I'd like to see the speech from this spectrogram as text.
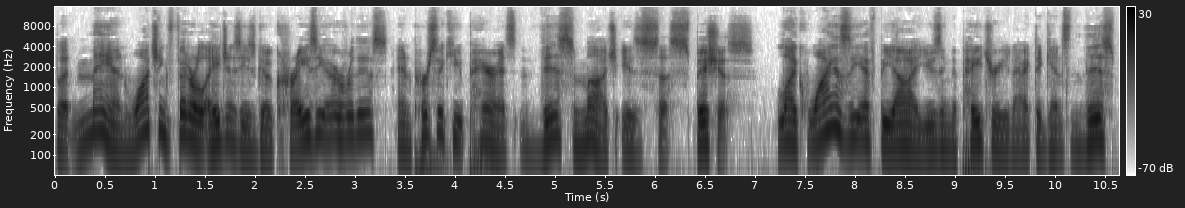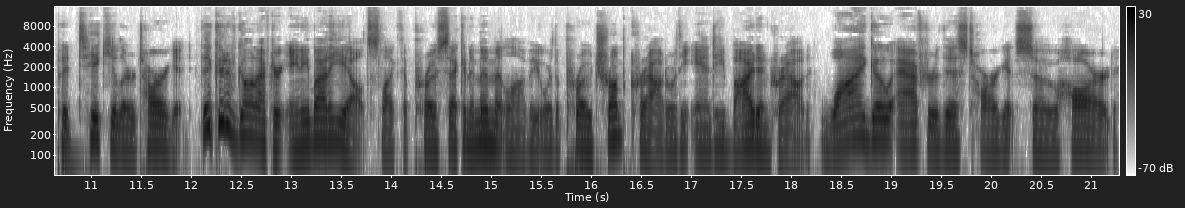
But man, watching federal agencies go crazy over this and persecute parents this much is suspicious. Like, why is the FBI using the Patriot Act against this particular target? They could have gone after anybody else, like the pro Second Amendment lobby, or the pro Trump crowd, or the anti Biden crowd. Why go after this target so hard?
